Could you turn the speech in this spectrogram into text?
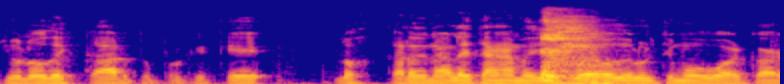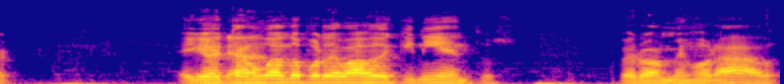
yo lo descarto, porque es que los Cardenales están a medio juego del último wild card. Ellos Mira. están jugando por debajo de 500, pero han mejorado.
